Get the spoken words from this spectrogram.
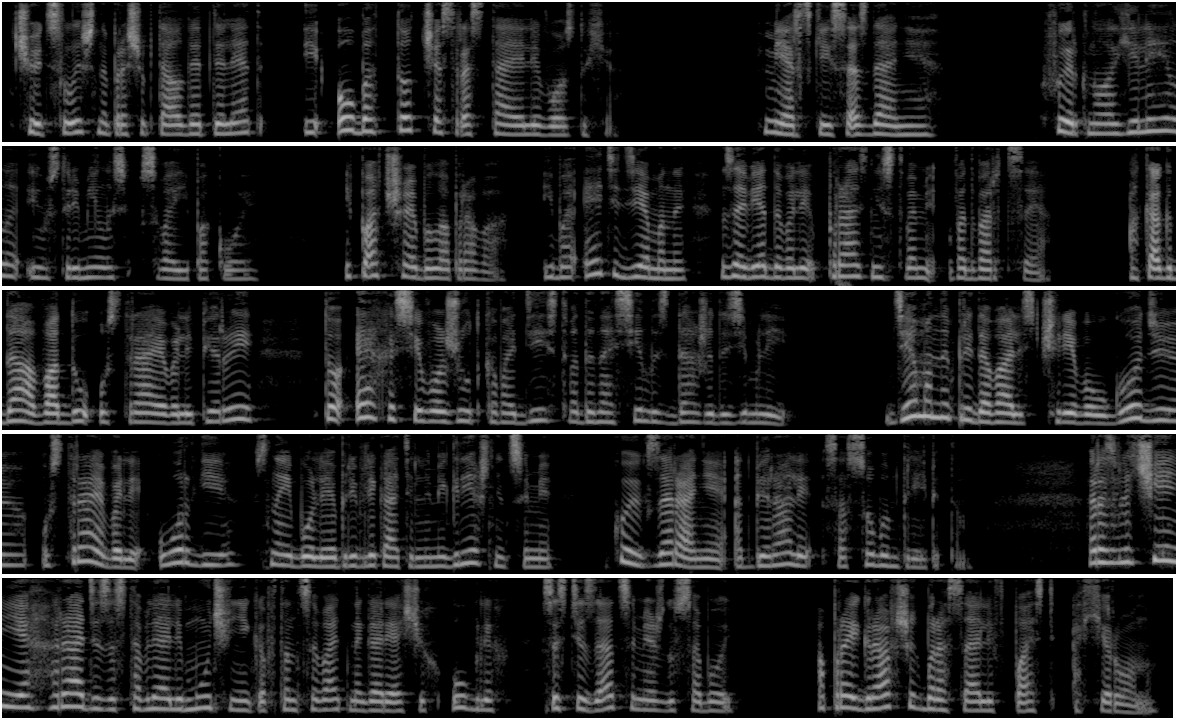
Чуть слышно прошептал Верделет, и оба тотчас растаяли в воздухе. Мерзкие создания. Фыркнула Елейла и устремилась в свои покои. И падшая была права, ибо эти демоны заведовали празднествами во дворце. А когда в аду устраивали пиры, то эхо сего жуткого действа доносилось даже до земли. Демоны предавались чревоугодию, устраивали оргии с наиболее привлекательными грешницами, коих заранее отбирали с особым трепетом. Развлечения ради заставляли мучеников танцевать на горящих углях, состязаться между собой, а проигравших бросали в пасть Ахерону.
